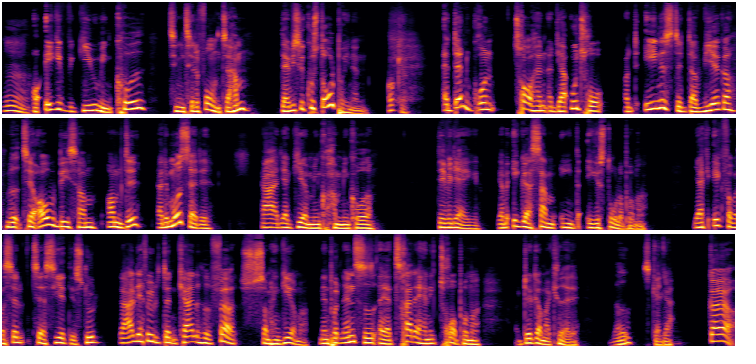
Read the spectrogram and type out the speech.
Mm. og ikke vil give min kode til min telefon til ham, da vi skal kunne stole på hinanden. Okay. Af den grund tror han, at jeg er utro, og det eneste, der virker ved til at overbevise ham om det, er det modsatte, er, at jeg giver min, ham mine koder. Det vil jeg ikke. Jeg vil ikke være sammen med en, der ikke stoler på mig. Jeg kan ikke få mig selv til at sige, at det er slut. Jeg har aldrig følt den kærlighed før, som han giver mig. Men på den anden side er jeg træt af, at han ikke tror på mig, og det gør mig ked af det. Hvad skal jeg gøre?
